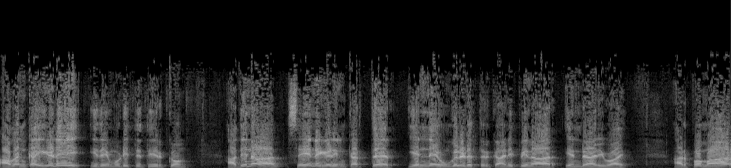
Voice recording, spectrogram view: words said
அவன் கைகளே இதை முடித்து தீர்க்கும். அதனால் சேனைகளின் கர்த்தர் என்னை உங்களிடத்திற்கு அனுப்பினார் என்று அறிவாய். அற்பமான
